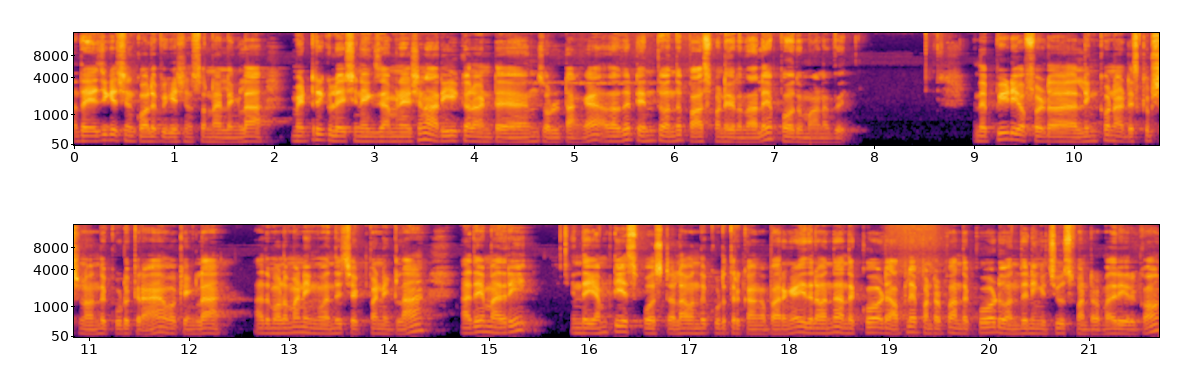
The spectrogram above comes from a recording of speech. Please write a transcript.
அந்த எஜுகேஷன் குவாலிஃபிகேஷன் சொன்னேன் இல்லைங்களா? மெட்ரிகுலேஷன் எக்ஸாமினேஷன் ஆர் ஈக்குவலண்ட்டுன்னு சொல்லிட்டாங்க. அதாவது டென்த்து வந்து பாஸ் பண்ணியிருந்தாலே போதுமானது. இந்த பிடிஎஃபோட லிங்க்கும் நான் டிஸ்கிரிப்ஷனில் வந்து கொடுக்குறேன். ஓகேங்களா அது மூலமாக நீங்கள் வந்து செக் பண்ணிக்கலாம். அதே மாதிரி இந்த எம்டிஎஸ் போஸ்டெல்லாம் வந்து கொடுத்துருக்காங்க பாருங்கள் இதில் வந்து அந்த கோடு அப்ளை பண்ணுறப்போ அந்த கோடு வந்து நீங்கள் சூஸ் பண்ணுற மாதிரி இருக்கும்.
